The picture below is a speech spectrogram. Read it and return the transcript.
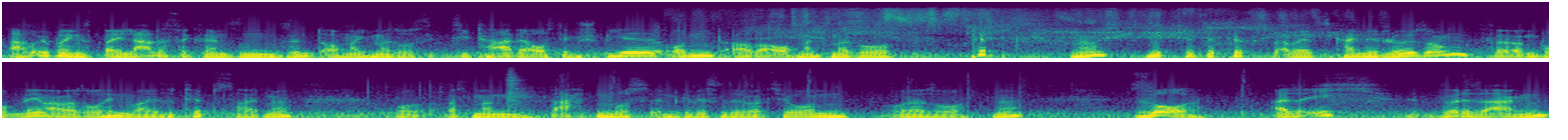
Ach übrigens, bei den Ladefrequenzen sind auch manchmal so Zitate aus dem Spiel und aber auch manchmal so Tipps, ne? Nützliche Tipps, aber jetzt keine Lösung für irgendein Problem, aber so Hinweise, Tipps halt, ne? Wo, was man beachten muss in gewissen Situationen oder so, ne? So, also ich würde sagen,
